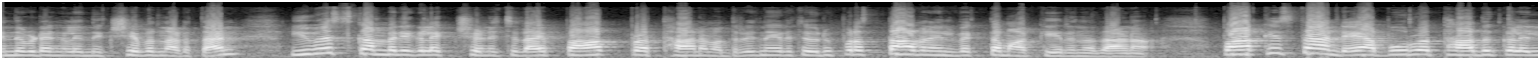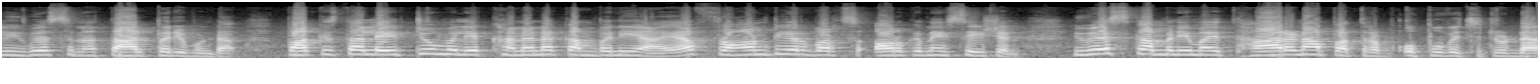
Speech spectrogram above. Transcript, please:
എന്നിവിടങ്ങളിൽ നിക്ഷേപം നടത്താൻ യു എസ് കമ്പനികളെ ക്ഷണിച്ചതായി പാക് പ്രധാനമന്ത്രി നേരത്തെ ഒരു പ്രസ്താവനയിൽ വ്യക്തമാക്കിയിരുന്നതാണ്. പാകിസ്ഥാന്റെ അപൂർവ ധാതുക്കളിൽ യു എസിന് താൽപര്യമുണ്ട് പാകിസ്ഥാനിലെ ഏറ്റവും വലിയ ഖനന കമ്പനിയായ Frontier Works Organisation U S കമ്പനിയുമായി ധാരണാപത്രം ഒപ്പുവെച്ചിട്ടുണ്ട്.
